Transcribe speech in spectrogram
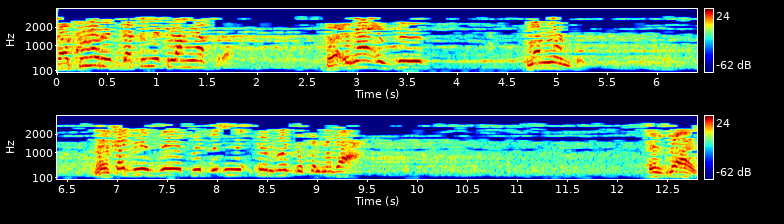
فكور الدقيق لم يفرق وإناء الزيت لم ينضج وفضل الزيت والدقيق طول مدة المجاعة إزاي؟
